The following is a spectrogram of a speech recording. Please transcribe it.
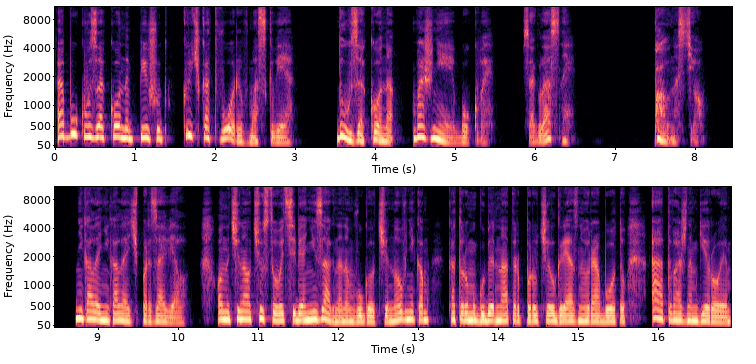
А букву закона пишут крючкотворы в Москве. Дух закона важнее буквы. Согласны? Полностью. Николай Николаевич порозовел. Он начинал чувствовать себя не загнанным в угол чиновником, которому губернатор поручил грязную работу, а отважным героем,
